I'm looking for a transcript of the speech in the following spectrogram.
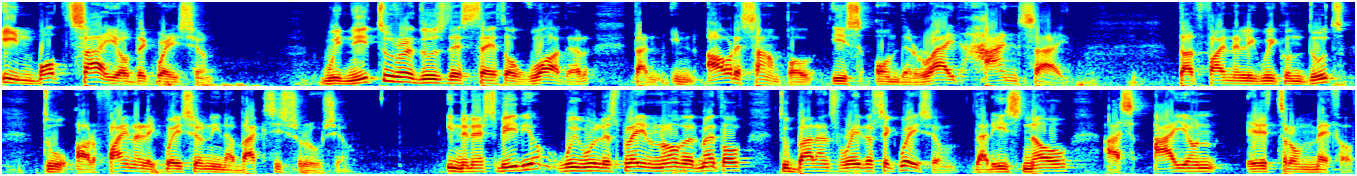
in both sides of the equation. We need to reduce the state of water that in our example is on the right hand side. That finally we conduct to our final equation in a basic solution. In the next video, we will explain another method to balance redox equation that is known as ion electron method.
